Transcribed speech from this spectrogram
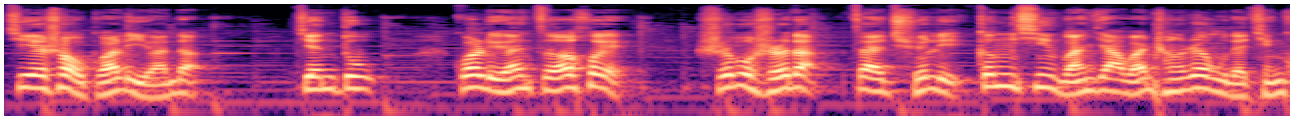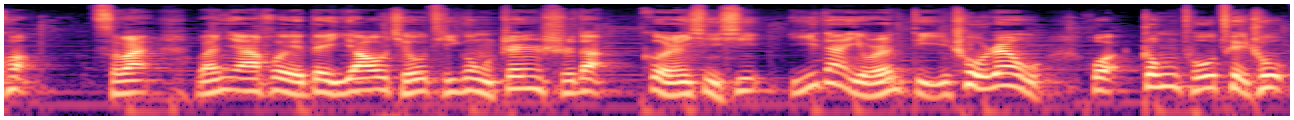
接受管理员的监督，管理员则会。时不时的在群里更新玩家完成任务的情况。此外，玩家会被要求提供真实的个人信息，一旦有人抵触任务或中途退出，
